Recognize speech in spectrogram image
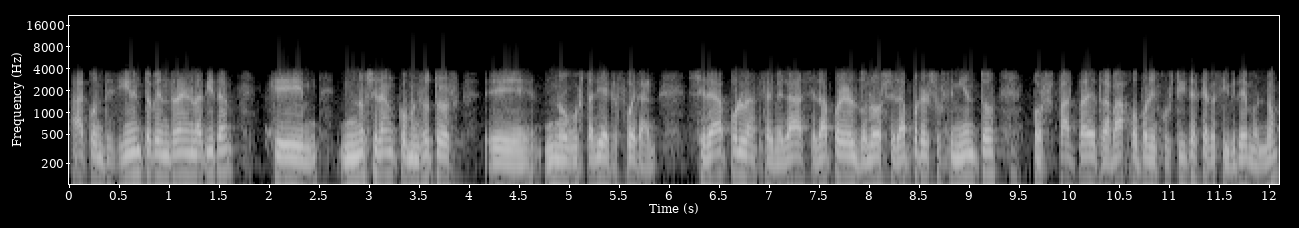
acontecimientos vendrán en la vida que no serán como nosotros eh, nos gustaría que fueran. Será por la enfermedad, será por el dolor, será por el sufrimiento, por falta de trabajo, por injusticias que recibiremos, ¿no?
